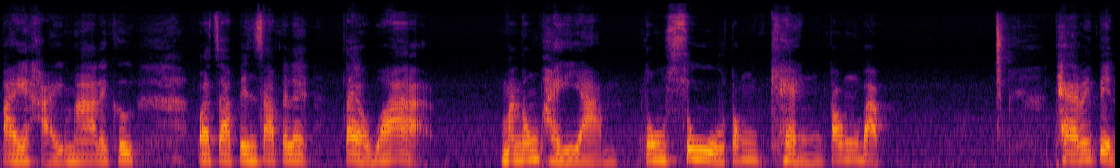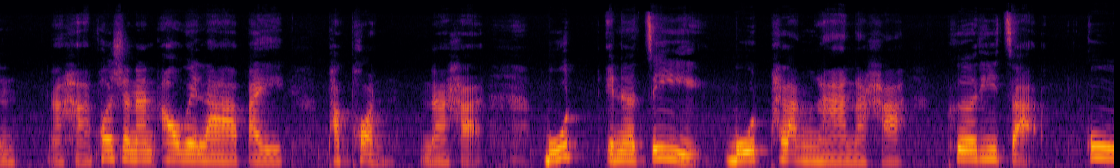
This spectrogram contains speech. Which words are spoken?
ไปขายมาอะไรคือว่าจะเป็นทรัพย์ไปเลยแต่ว่ามันต้องพยายาม ต้องสู้ต้องแข่งต้องแบบแพ้ไม่เป็นนะคะ เพราะฉะนั้นเอาเวลาไปพักผ่อน นะคะบูตเอเนอร์จีบูตพลังงานนะคะ เพื่อที่จะกู้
